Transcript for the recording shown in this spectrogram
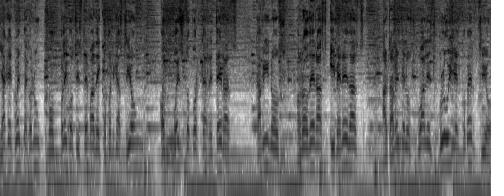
ya que cuenta con un complejo sistema de comunicación compuesto por carreteras, caminos, roderas y veredas, a través de los cuales fluye el comercio,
